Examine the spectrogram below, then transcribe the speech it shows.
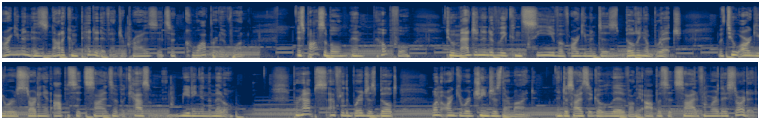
argument is not a competitive enterprise, it's a cooperative one. It's possible and helpful to imaginatively conceive of argument as building a bridge, with two arguers starting at opposite sides of a chasm and meeting in the middle. Perhaps after the bridge is built, one arguer changes their mind and decides to go live on the opposite side from where they started,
